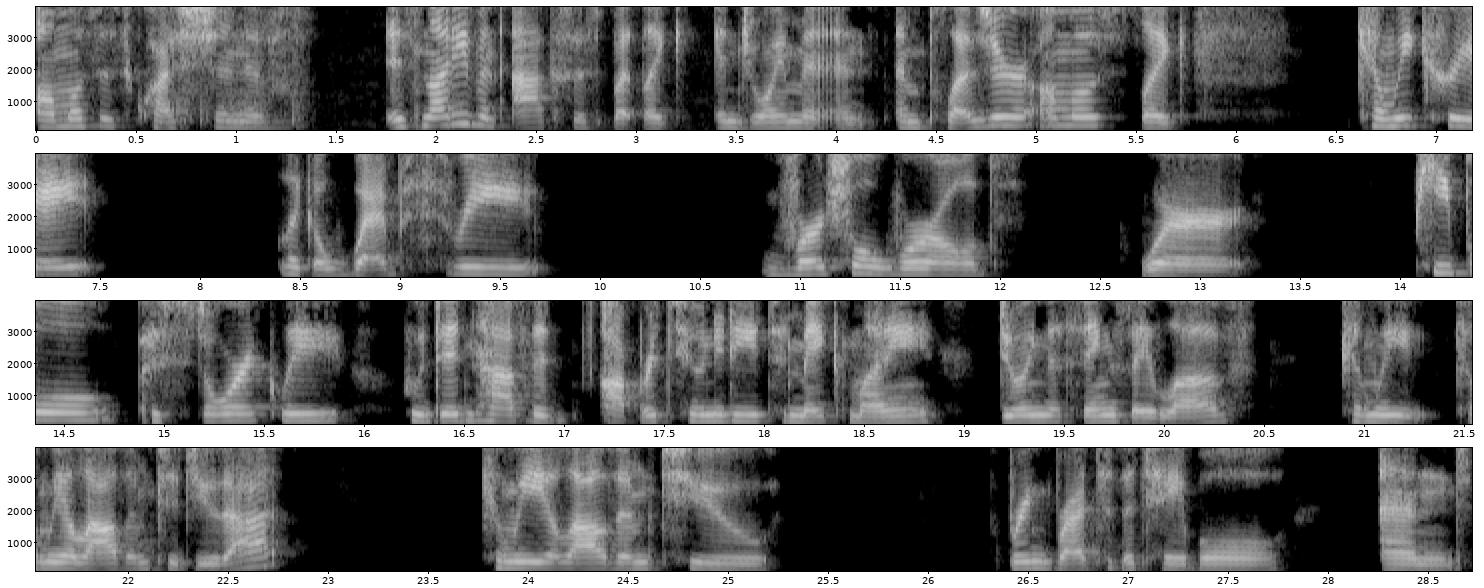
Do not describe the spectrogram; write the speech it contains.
almost this question of it's not even access but like enjoyment and, and pleasure almost like can we create like a web3 virtual world where people historically who didn't have the opportunity to make money doing the things they love can we can we allow them to do that can we allow them to bring bread to the table and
